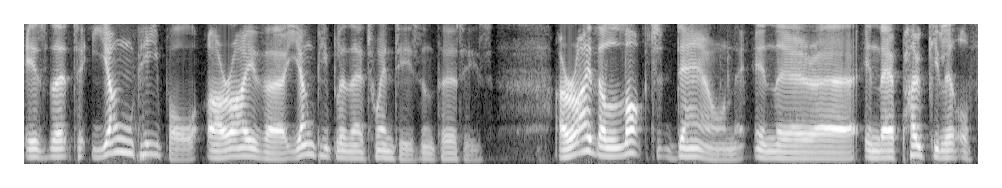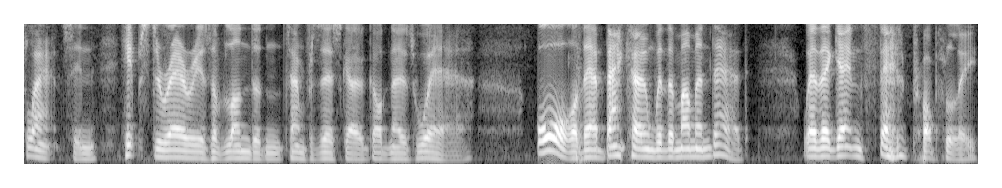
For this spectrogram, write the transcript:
is that young people are either young people in their twenties and thirties are either locked down in their uh, in their pokey little flats in hipster areas of London, San Francisco, God knows where, or they're back home with the mum and dad, where they're getting fed properly,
